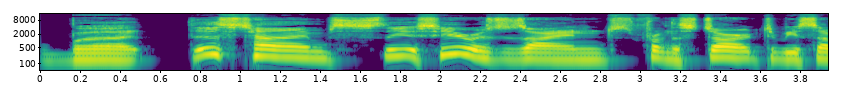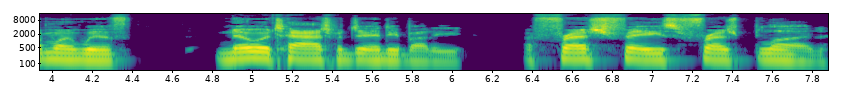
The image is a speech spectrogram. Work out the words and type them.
But this time, Zero was designed from the start to be someone with no attachment to anybody, a fresh face, fresh blood,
